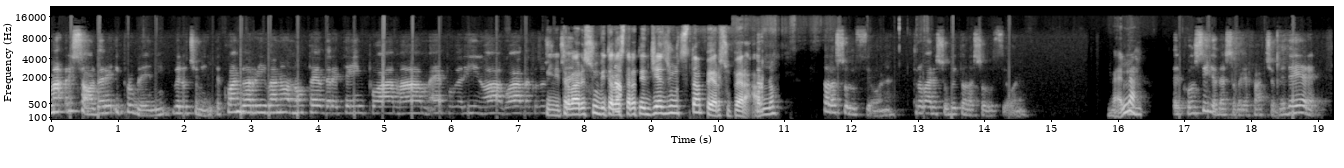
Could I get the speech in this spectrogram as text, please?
ma risolvere i problemi velocemente. Quando arrivano, non perdere tempo a mamma, eh, poverino, ah, guarda cosa Quindi succede. trovare subito no. la strategia giusta per superarlo. La soluzione, trovare subito la soluzione. Bella. Il consiglio adesso ve le faccio vedere.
